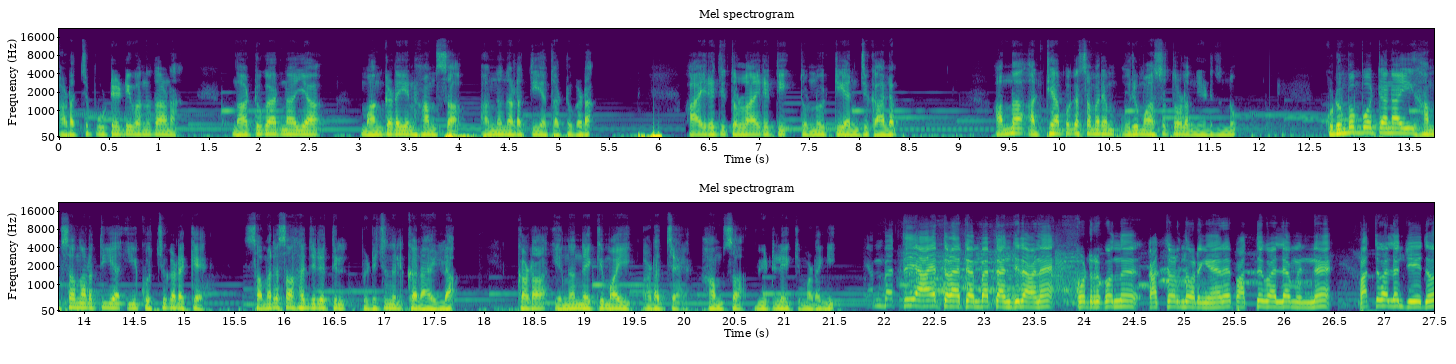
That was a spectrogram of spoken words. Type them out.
അടച്ചു പൂട്ടേണ്ടി വന്നതാണ് നാട്ടുകാരനായ മങ്കടയൻ ഹംസ അന്ന് നടത്തിയ തട്ടുകട. ആയിരത്തി തൊള്ളായിരത്തി തൊണ്ണൂറ്റി അഞ്ച് കാലം. അന്ന് അധ്യാപക സമരം ഒരു മാസത്തോളം നീണ്ടുനിന്നു. കുടുംബം പോറ്റാനായി ഹംസ നടത്തിയ ഈ കൊച്ചുകടയ്ക്ക് സമര സാഹചര്യത്തിൽ പിടിച്ചു നിൽക്കാനായില്ല. കട എന്നേക്കുമായി അടച്ച് ഹംസ വീട്ടിലേക്ക് മടങ്ങി. എൺപത്തി ആയിരത്തി തൊള്ളായിരത്തി എൺപത്തി അഞ്ചിലാണ് കൊണ്ടിരിക്കൊന്ന് കച്ചവടം തുടങ്ങിയത്. പത്ത് കൊല്ലം മുന്നേ പത്ത് കൊല്ലം ചെയ്തു.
